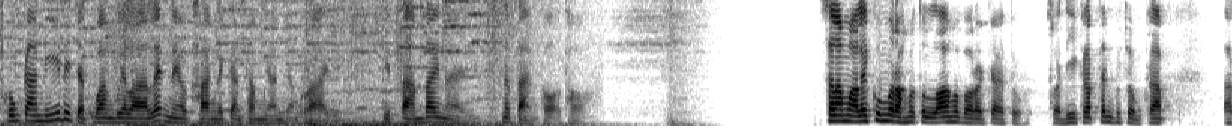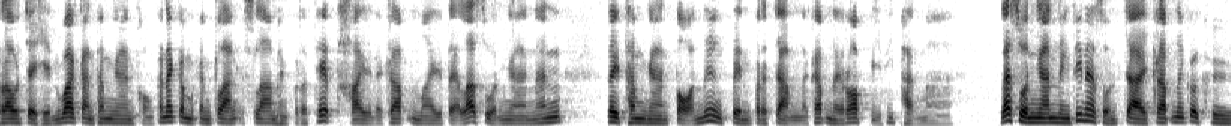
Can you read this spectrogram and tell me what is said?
โครงการนี้ได้จัดวางเวลาและแนวทางในการทำงานอย่างไร ติดตามได้ในหน้าต่างกอทสลามอะลัยกุมราะห์มะตุลลอฮ์บะเรากาตุสวัสดีครับท่านผู้ชมครับ เราจะเห็นว่าการทำงานของคณะกรรมการกลางอิสลามแห่งประเทศไทยนะครับในแต่ละส่วนงานนั้น ได้ทำงานต่อเนื่องเป็นประจำนะครับในรอบปีที่ผ่านมา และส่วนงานหนึ่งที่น่าสนใจครับนั่นก็คือ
